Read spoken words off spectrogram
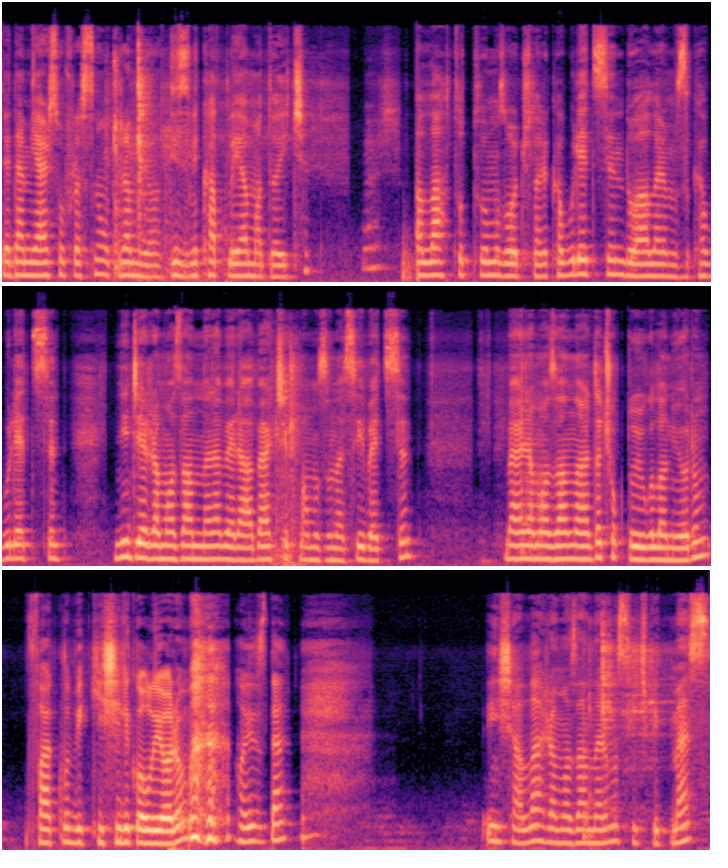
Dedem yer sofrasına oturamıyor. Dizini katlayamadığı için. Allah tuttuğumuz oruçları kabul etsin, dualarımızı kabul etsin. Nice Ramazanlara beraber çıkmamızı nasip etsin. Ben Ramazanlarda çok duygulanıyorum. Farklı bir kişilik oluyorum. o yüzden İnşallah Ramazanlarımız hiç bitmez.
